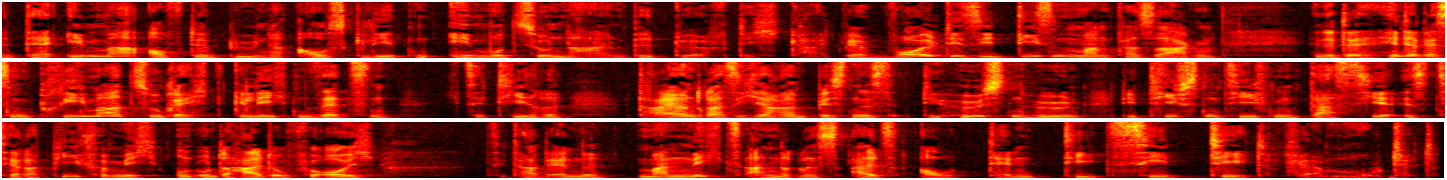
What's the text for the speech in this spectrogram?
mit der immer auf der Bühne ausgelebten emotionalen Bedürftigkeit. Wer wollte sie diesem Mann versagen, hinter, hinter dessen prima zurechtgelegten Sätzen, ich zitiere, 33 Jahre im Business, die höchsten Höhen, die tiefsten Tiefen, das hier ist Therapie für mich und Unterhaltung für euch Zitat Ende, man nichts anderes als Authentizität vermutet.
